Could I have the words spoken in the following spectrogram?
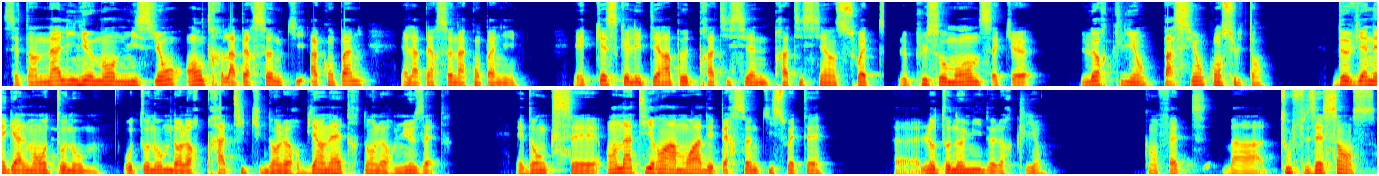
c'est un alignement de mission entre la personne qui accompagne et la personne accompagnée. Et qu'est-ce que les thérapeutes praticiennes, praticiens souhaitent le plus au monde, c'est que leurs clients, patients, consultants, deviennent également autonomes, autonomes dans leur pratique, dans leur bien-être, dans leur mieux-être. Et donc c'est en attirant à moi des personnes qui souhaitaient euh, l'autonomie de leurs clients qu'en fait, bah, tout faisait sens.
